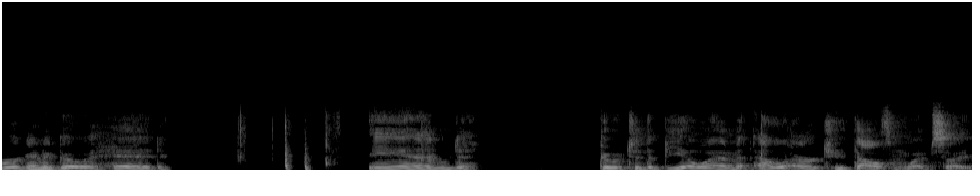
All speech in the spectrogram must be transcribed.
we're going to go ahead and go to the BLM LR 2000 website.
